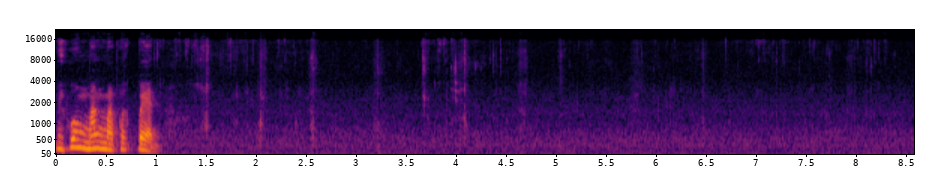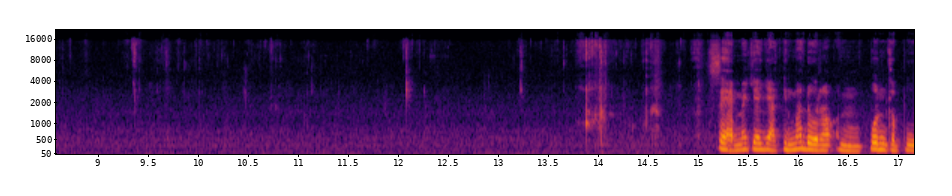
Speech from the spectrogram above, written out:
มีพวกมั่งมาพักแป่น แสบไหม่จะอยากกินมาโดนเราอืมปนกับปู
